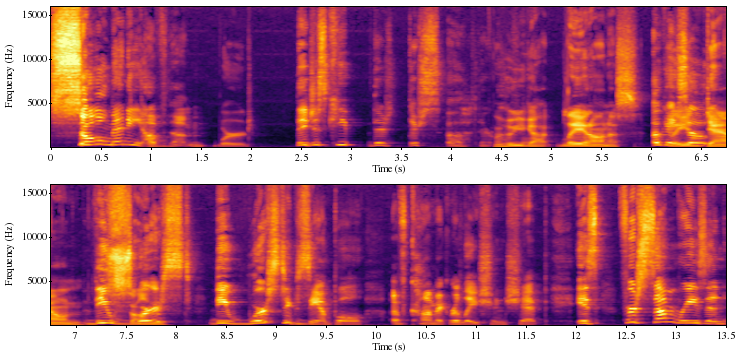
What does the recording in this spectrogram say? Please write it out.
so many of them. word They just keep there's there's ugh, they're Well, who you got lay it on us Okay, lay so it down The son. worst the worst example of comic relationship is for some reason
